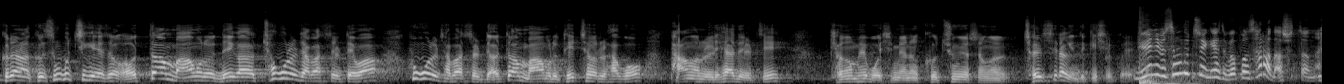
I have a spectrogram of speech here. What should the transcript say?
그러나 그 승부치기에서 어떠한 마음으로 내가 초구를 잡았을 때와 후구를 잡았을 때 어떠한 마음으로 대처를 하고 방어를 해야 될지 경험해 보시면 그 중요성을 절실하게 느끼실 거예요. 위원님이 승부치기에서 몇 번 살아나셨잖아요.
